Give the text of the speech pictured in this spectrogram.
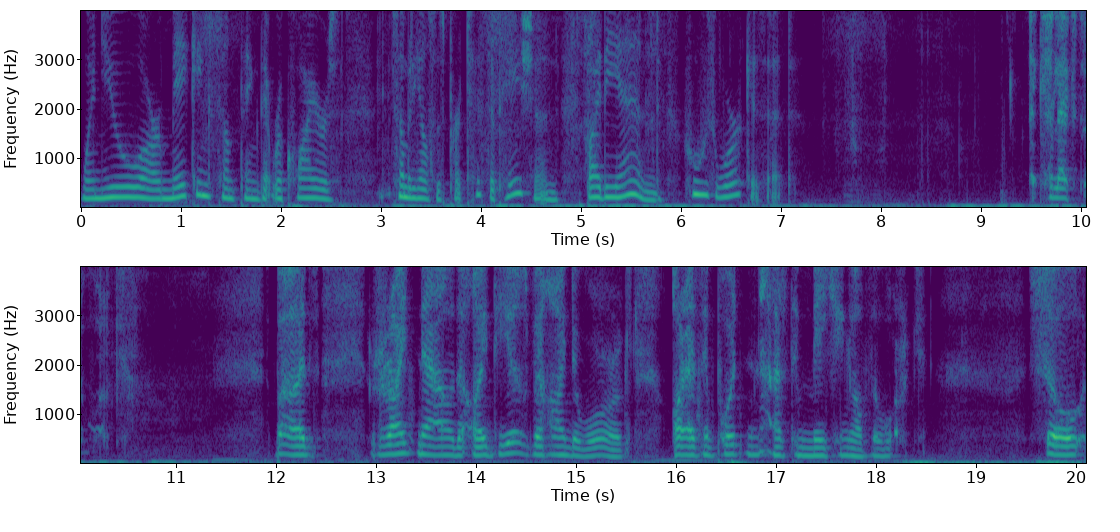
when you are making something that requires somebody else's participation, by the end, whose work is it? A collective work. But right now, the ideas behind the work are as important as the making of the work. So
